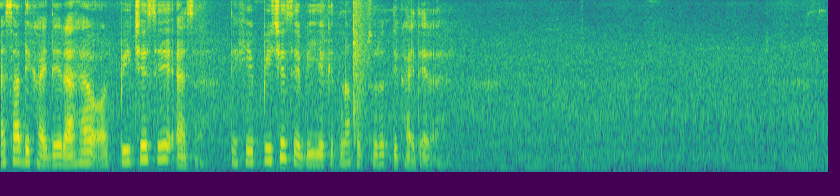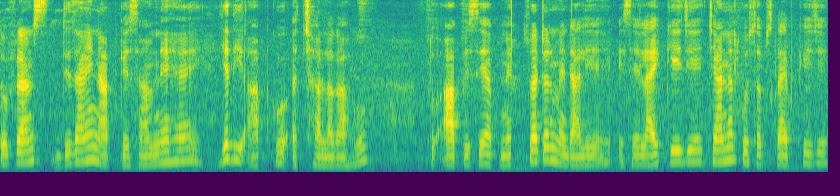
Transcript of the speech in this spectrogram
ऐसा दिखाई दे रहा है और पीछे से ऐसा। देखिए, पीछे से भी ये कितना खूबसूरत दिखाई दे रहा है। तो फ्रेंड्स, डिज़ाइन आपके सामने है। यदि आपको अच्छा लगा हो तो आप इसे अपने स्वेटर में डालिए। इसे लाइक कीजिए, चैनल को सब्सक्राइब कीजिए,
